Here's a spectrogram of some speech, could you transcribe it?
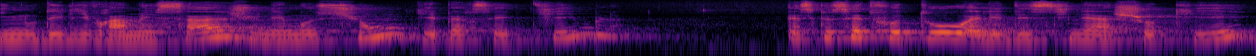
Il nous délivre un message, une émotion qui est perceptible? Est-ce que cette photo, elle est destinée à choquer,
